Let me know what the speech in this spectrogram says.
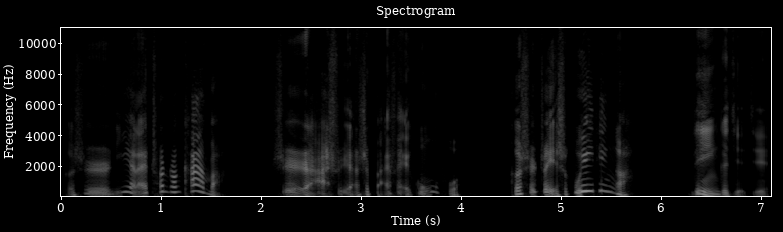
可是你也来穿穿看吧。”是啊，虽然是白费功夫，可是这也是规定啊。另一个姐姐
